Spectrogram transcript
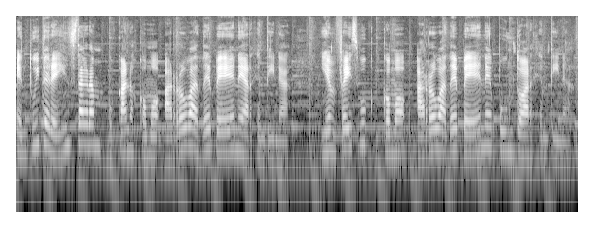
En Twitter e Instagram, buscanos como arroba DPN Argentina y en Facebook como arroba dpn.argentina.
